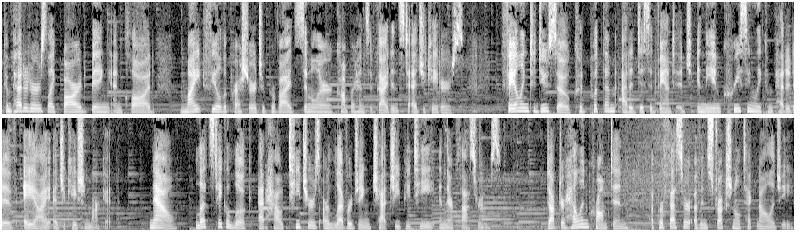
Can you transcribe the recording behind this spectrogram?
Competitors like Bard, Bing, and Claude might feel the pressure to provide similar comprehensive guidance to educators. Failing to do so could put them at a disadvantage in the increasingly competitive AI education market. Now, let's take a look at how teachers are leveraging ChatGPT in their classrooms. Dr. Helen Crompton, a professor of instructional technology,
